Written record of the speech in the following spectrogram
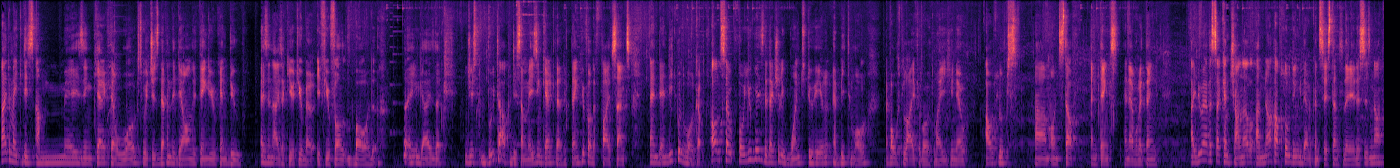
try to make this amazing character works, which is definitely the only thing you can do as an Isaac YouTuber if you feel bored. Playing Isaac just boot up this amazing character. Thank you for the 5 cents. And, and it will work out. Also, for you guys that actually want to hear a bit more about life, about my, you know, outlooks um, on stuff and things and everything. I do have a second channel. I'm not uploading there consistently. This is not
